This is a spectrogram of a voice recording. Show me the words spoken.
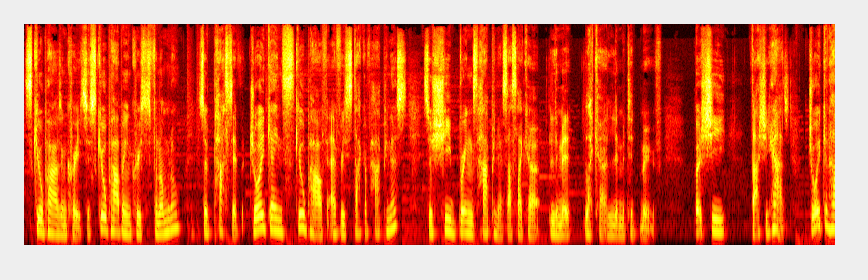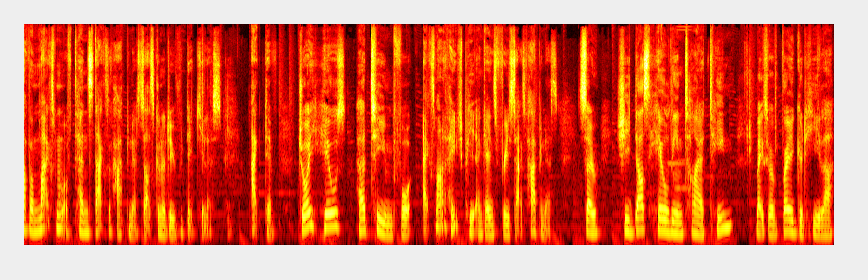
skill power is increased. So skill power being increased is phenomenal. So passive, Joy gains skill power for every stack of happiness. So she brings happiness. That's like a limit, like a limited move. But she that she has. Joy can have a maximum of 10 stacks of happiness. That's going to do ridiculous. Active. Joy heals her team for X amount of HP and gains 3 stacks of happiness. So she does heal the entire team, makes her a very good healer,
